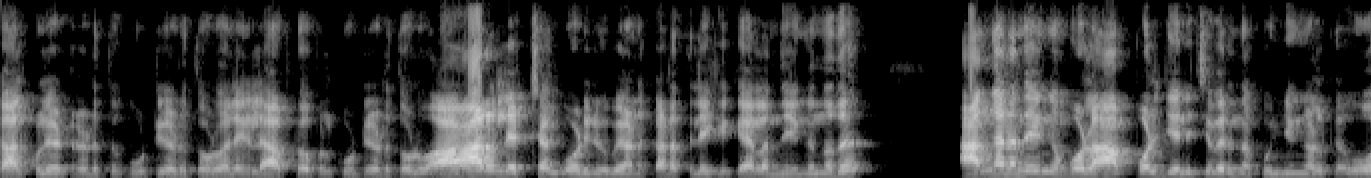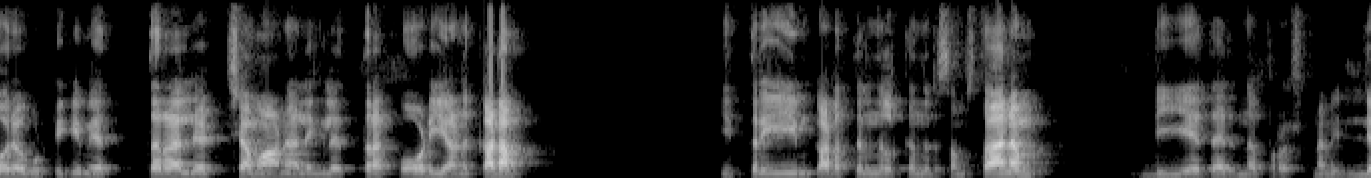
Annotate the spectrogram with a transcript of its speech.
കാൽക്കുലേറ്റർ എടുത്ത് കൂട്ടിയെടുത്തോളൂ അല്ലെങ്കിൽ ലാപ്ടോപ്പിൽ കൂട്ടിയെടുത്തോളൂ. ആറ് ലക്ഷം കോടി രൂപയാണ് കടത്തിലേക്ക് കേരളം നീങ്ങുന്നത്. അങ്ങനെ നീങ്ങുമ്പോൾ അപ്പോൾ ജനിച്ചു വരുന്ന കുഞ്ഞുങ്ങൾക്ക് ഓരോ കുട്ടിക്കും എത്ര ലക്ഷമാണ് അല്ലെങ്കിൽ എത്ര കോടിയാണ് കടം? ഇത്രയും കടത്തിൽ നിൽക്കുന്നൊരു സംസ്ഥാനം ഡി എ തരുന്ന പ്രശ്നമില്ല.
